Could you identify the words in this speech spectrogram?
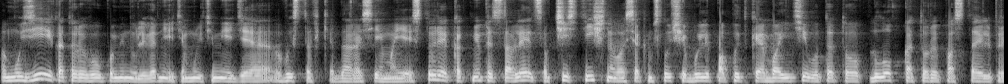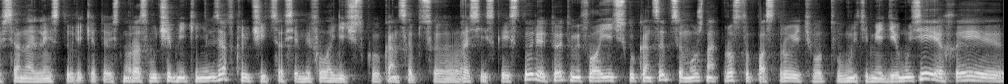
Музеи, которые вы упомянули, вернее, эти мультимедиа выставки да, «Россия. Моя история», как мне представляется, частично, во всяком случае, были попыткой обойти вот эту блок, который поставили профессиональные историки. То есть, ну, раз в учебнике нельзя включить совсем мифологическую концепцию российской истории, то эту мифологическую концепцию можно просто построить вот в мультимедиа-музеях и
